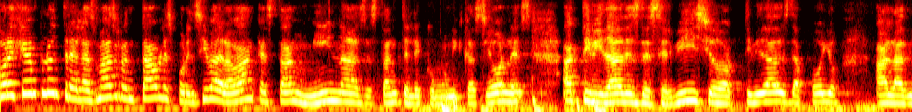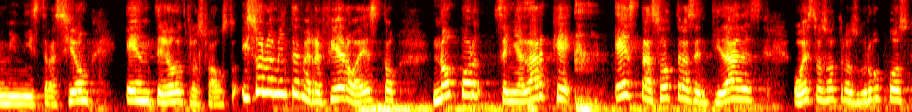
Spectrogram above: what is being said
Por ejemplo, entre las más rentables por encima de la banca están minas, están telecomunicaciones, actividades de servicio, actividades de apoyo a la administración, entre otros, Fausto. Y solamente me refiero a esto, no por señalar que estas otras entidades o estos otros grupos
